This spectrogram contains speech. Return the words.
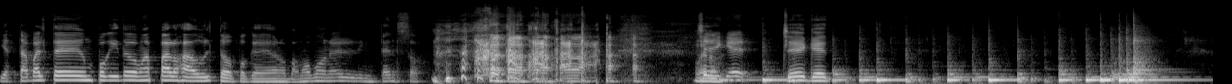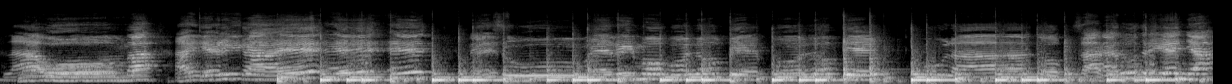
Y esta parte es un poquito más para los adultos porque nos vamos a poner intenso. Bueno. Check it. Check it. La bomba, ay, qué rica, eh, eh, eh. Me sube el ritmo por los pies, por los pies. Mulato, saca tu trigueña,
